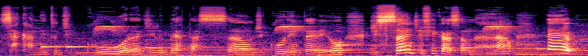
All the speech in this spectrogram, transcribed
Sacramento de cura, de libertação, de cura interior, de santificação. Não. É,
